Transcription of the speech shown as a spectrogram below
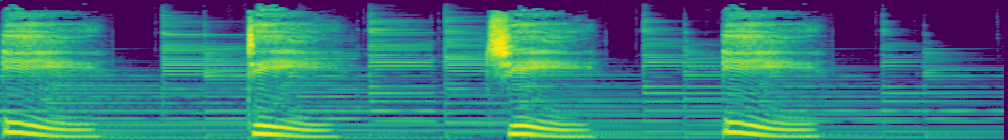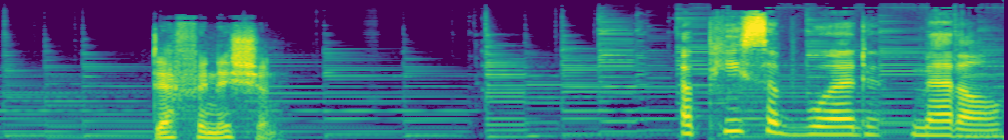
E D G E. Definition A piece of wood, metal,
